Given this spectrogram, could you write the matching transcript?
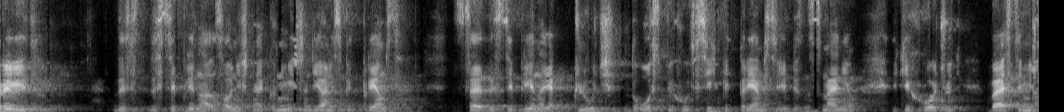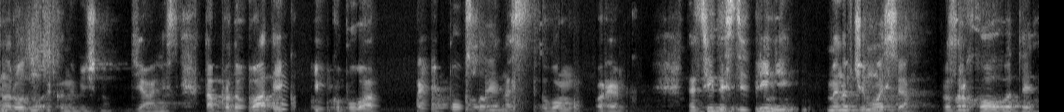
Привіт! Дисципліна зовнішня економічна діяльність підприємств це дисципліна як ключ до успіху всіх підприємців і бізнесменів, які хочуть вести міжнародну економічну діяльність та продавати і купувати послуги на світовому ринку. На цій дисципліні ми навчимося розраховувати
